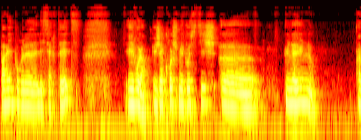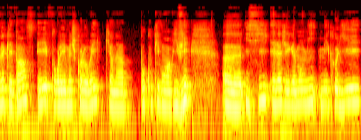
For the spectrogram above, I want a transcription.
Pareil pour les, serre-têtes. Et voilà, j'accroche mes postiches euh, une à une avec les pinces. Et pour les mèches colorées, qu'il y en a beaucoup qui vont arriver euh, ici. Et là, j'ai également mis mes colliers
